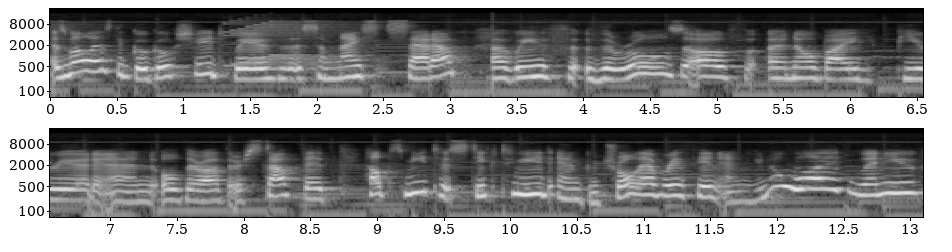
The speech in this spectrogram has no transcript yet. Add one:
as well as the Google sheet with some nice setup uh, with the rules of a no buy period and all the other stuff that helps me to stick to it and control everything. And you know what? When you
